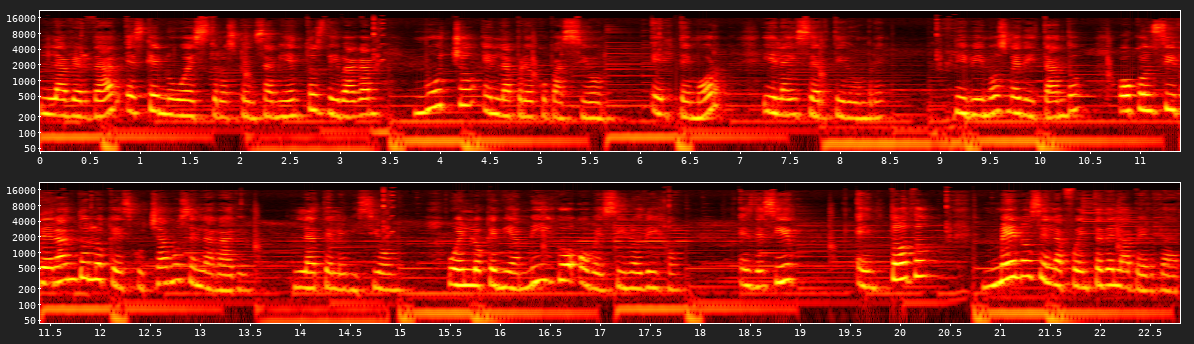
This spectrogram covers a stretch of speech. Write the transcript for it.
la verdad es que nuestros pensamientos divagan mucho en la preocupación, el temor y la incertidumbre. Vivimos meditando o considerando lo que escuchamos en la radio, la televisión o en lo que mi amigo o vecino dijo. Es decir, en todo menos en la fuente de la verdad,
